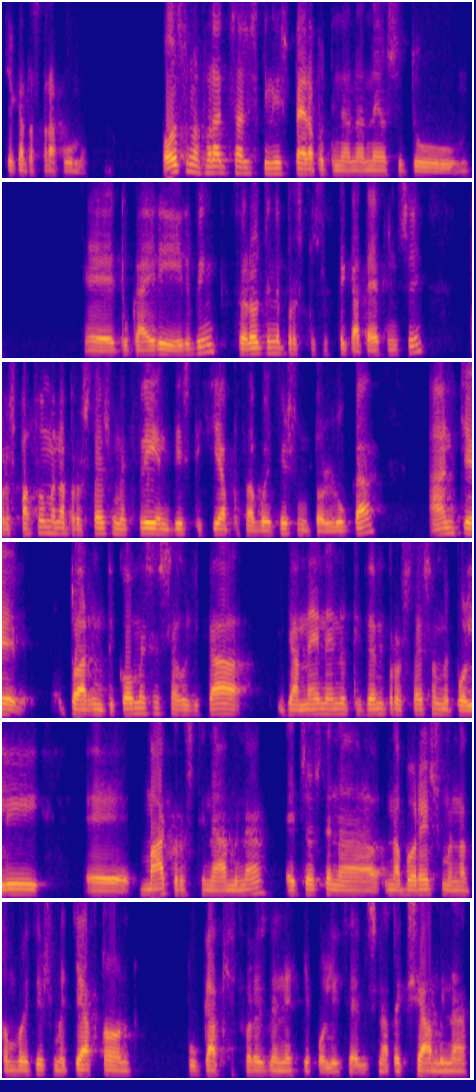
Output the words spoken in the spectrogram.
και καταστραφούμε. Όσον αφορά τις άλλες κινήσεις πέρα από την ανανέωση του, ε, του Kyrie Irving, θεωρώ ότι είναι προς τη σωστή κατεύθυνση. Προσπαθούμε να προσθέσουμε 3D στοιχεία που θα βοηθήσουν τον Λούκα, αν και το αρνητικό μέσα εισαγωγικά για μένα είναι ότι δεν προσθέσαμε πολύ ε, μάκρος στην άμυνα, έτσι ώστε να, να μπορέσουμε να τον βοηθήσουμε και αυτόν που κάποιες φορές δεν έχει και πολύ θέληση να παίξει άμυνα,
